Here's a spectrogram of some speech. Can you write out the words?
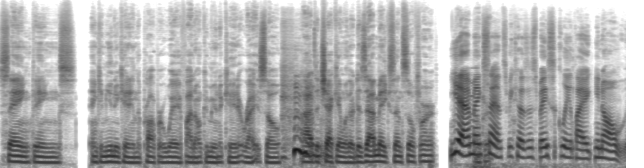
saying things and communicating the proper way if I don't communicate it right. So I have to check in with her. Does that make sense so far? Yeah, it makes Okay. sense because it's basically like, you know,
